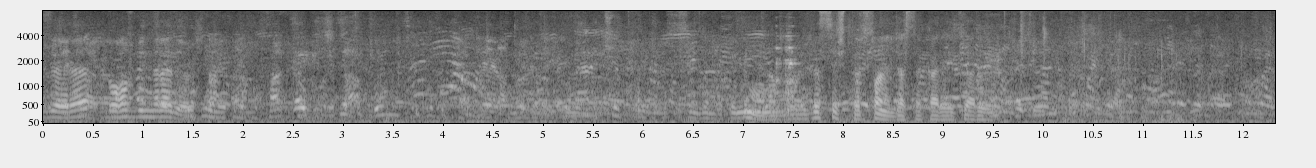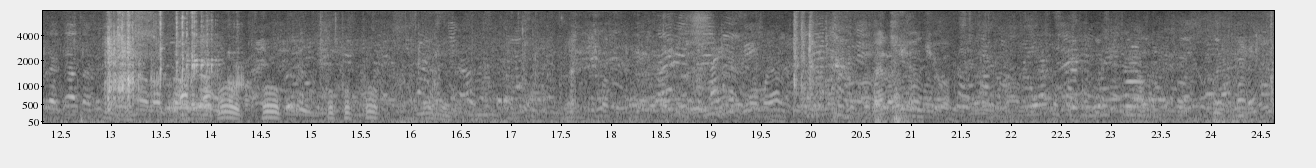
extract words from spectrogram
Üzere 9000 lira diyoruz. Găsești persoane de astea care chiar... Pup, pup, pup, pup, pup. Așa că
